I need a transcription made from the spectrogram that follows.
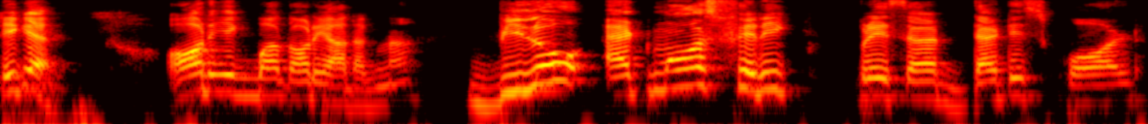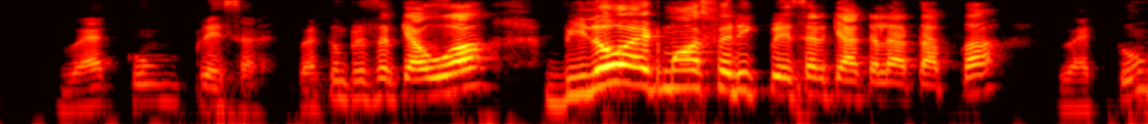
ठीक है? और एक बात और याद रखना below atmospheric pressure that is called vacuum pressure vacuum pressure क्या हुआ? बिलो एटमॉस्फेरिक प्रेशर क्या कहलाता है आपका? वैक्यूम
